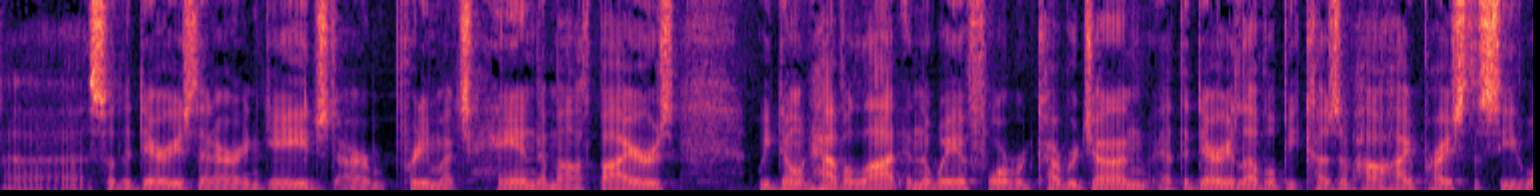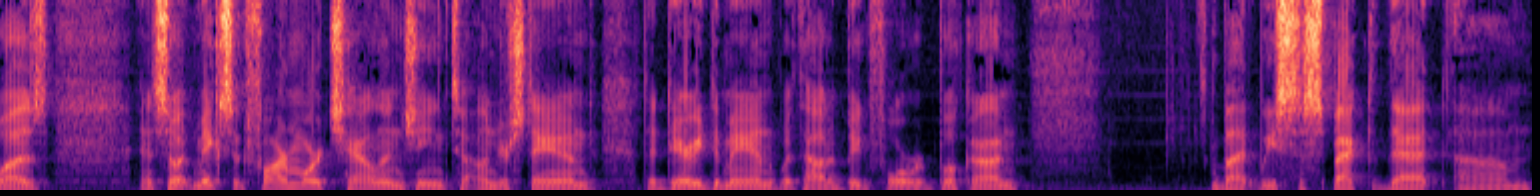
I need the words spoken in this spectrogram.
Uh, so the dairies that are engaged are pretty much hand to mouth buyers. We don't have a lot in the way of forward coverage on at the dairy level because of how high priced the seed was. And so it makes it far more challenging to understand the dairy demand without a big forward book on. But we suspect that um,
